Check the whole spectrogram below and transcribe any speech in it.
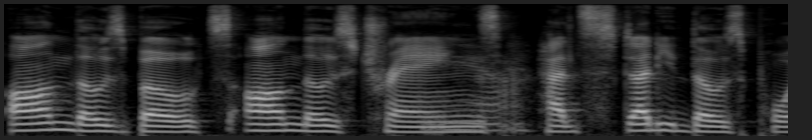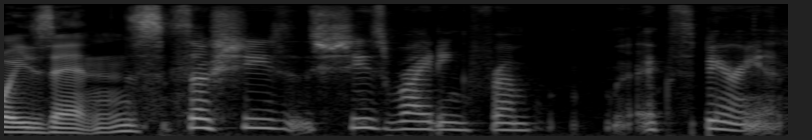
on those boats on those trains Yeah. had studied those poisons so she's she's writing from experience.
